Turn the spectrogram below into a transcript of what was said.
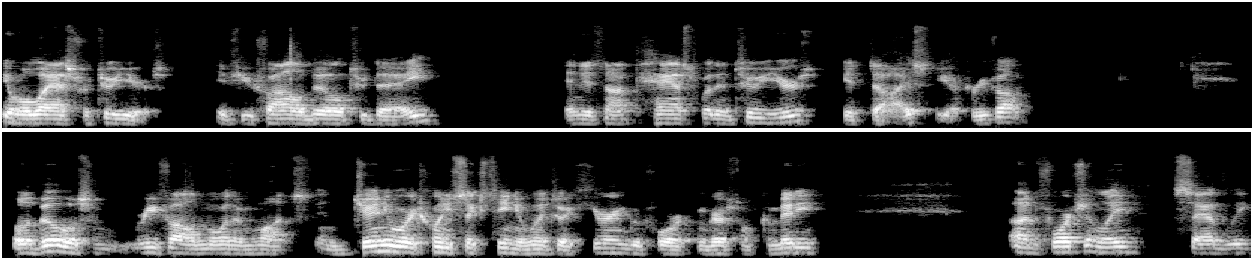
it will last for two years. If you file a bill today and it's not passed within two years, it dies. You have to refile. Well, the bill was refiled more than once. In January 2016, it went to a hearing before a congressional committee. Unfortunately, sadly,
